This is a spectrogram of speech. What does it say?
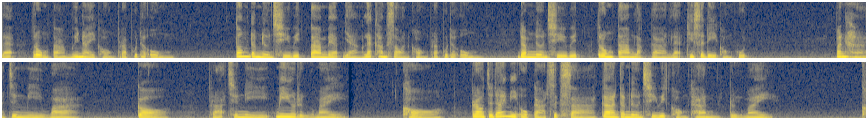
และตรงตามวินัยของพระพุทธองค์ ต้องดำเนินชีวิตตามแบบอย่างและคำสอนของพระพุทธองค์ดำเนินชีวิตตรงตามหลักการและทฤษฎีของพุทธ ปัญหาจึงมีอยู่ว่าก่อพระเช่นนี้มีหรือไม่ ขอ เราจะได้มีโอกาสศึกษาการดำเนินชีวิตของท่านหรือไม่ ค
